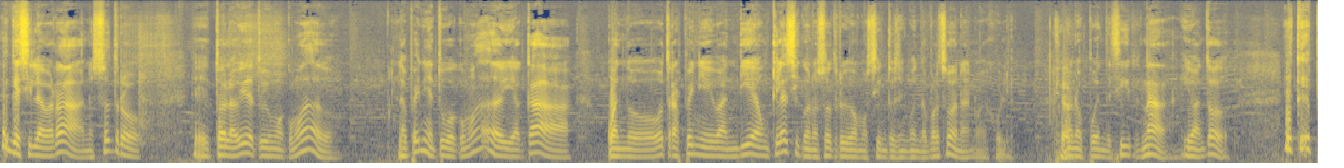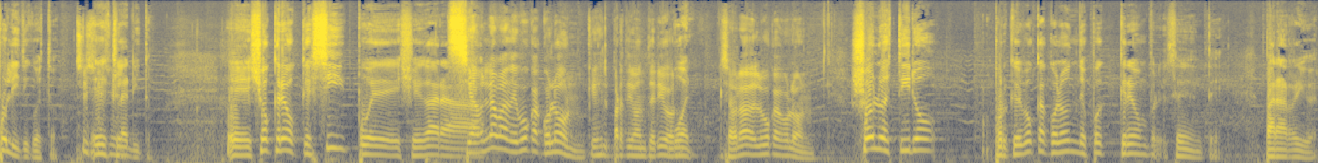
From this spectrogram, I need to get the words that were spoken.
Es que sí, la verdad, nosotros eh, toda la vida estuvimos acomodados. La Peña estuvo acomodada y acá, cuando otras peñas iban 10 a un clásico, nosotros íbamos 150 personas, ¿no, Julio? Claro. No nos pueden decir nada, iban todos. Es que es político esto, es clarito. Eh, yo creo que sí puede llegar a... Se hablaba de Boca Colón, que es el partido anterior. Bueno. Se hablaba del Boca Colón. Yo lo estiro porque el Boca Colón después crea un precedente para River.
